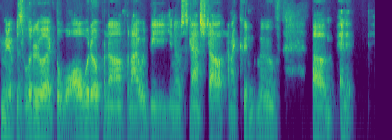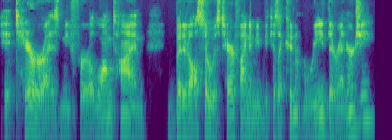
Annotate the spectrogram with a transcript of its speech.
I mean, it was literally like the wall would open up, and I would be, you know, snatched out, and I couldn't move um, and it it terrorized me for a long time. But it also was terrifying to me because I couldn't read their energy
